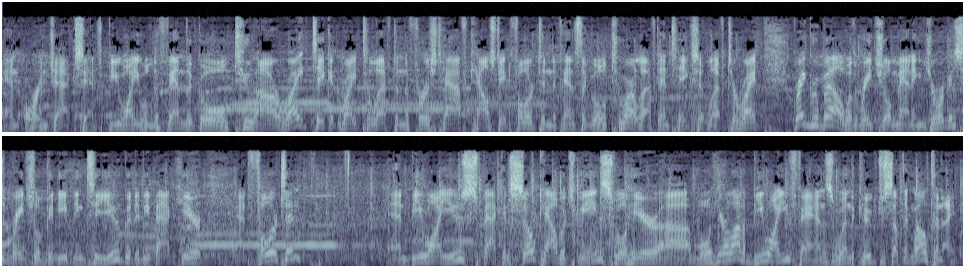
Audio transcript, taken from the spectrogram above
and orange accents. BYU will defend the goal to our right, take it right to left in the first half. Cal State Fullerton defends the goal to our left and takes it left to right. Greg Wrubell with Rachel Manning Jorgensen. Rachel, good evening to you. Good to be back here Fullerton. And BYU's back in SoCal, which means we'll hear uh, we'll hear a lot of BYU fans when the Cougs do something well tonight.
